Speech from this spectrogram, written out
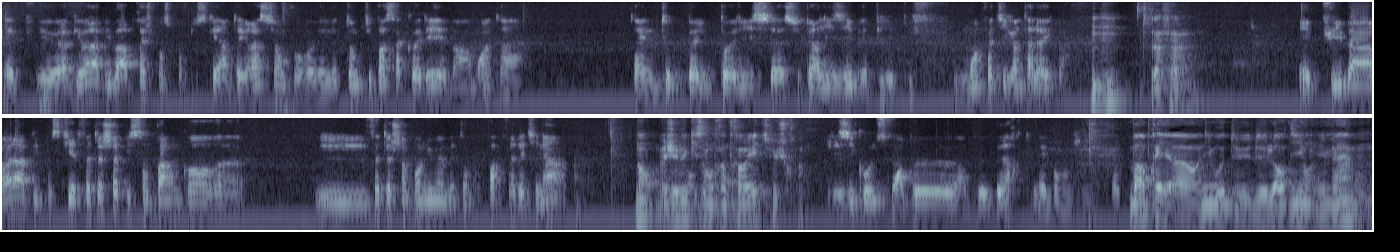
Et puis, euh, puis voilà, puis bah après, je pense pour tout ce qui est intégration, pour le, le temps que tu passes à coder, et ben, au moins, tu as, une toute belle police euh, super lisible et puis plus, moins fatigante à l'œil. quoi. Mhm, tout à fait. Et puis, ben voilà, puis pour ce qui est de Photoshop, ils sont pas encore. euh, le Photoshop en lui-même est encore pas Retina. hein. Non, mais j'ai vu qu'ils sont en train de travailler dessus, je crois. Les icônes seront un peu, un peu burk, mais bon. Bon après, euh, au niveau de l'ordi en lui-même,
